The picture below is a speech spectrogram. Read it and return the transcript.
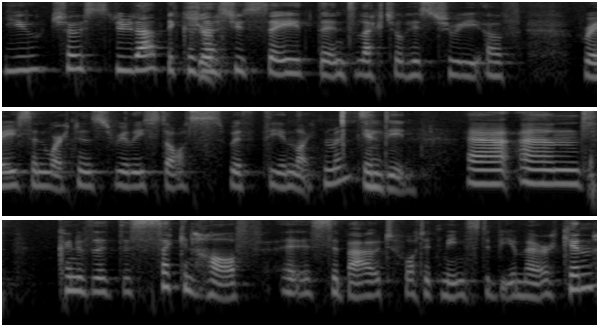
you chose to do that because, Sure. as you say, the intellectual history of race and whiteness really starts with the Enlightenment. Indeed. Uh, and kind of the, the second half is about what it means to be American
